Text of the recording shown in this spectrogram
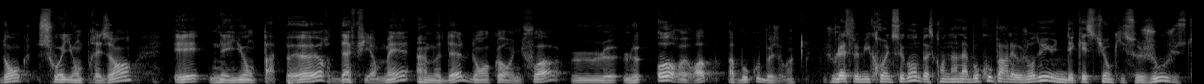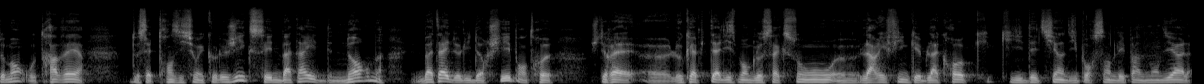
Donc, soyons présents et n'ayons pas peur d'affirmer un modèle dont, encore une fois, le, hors-Europe a beaucoup besoin. Je vous laisse le micro une seconde parce qu'on en a beaucoup parlé aujourd'hui. Une des questions qui se joue justement au travers de cette transition écologique, c'est une bataille de normes, une bataille de leadership entre, je dirais, euh, le capitalisme anglo-saxon, euh, Larry Fink et BlackRock, qui détient 10% de l'épargne mondiale,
